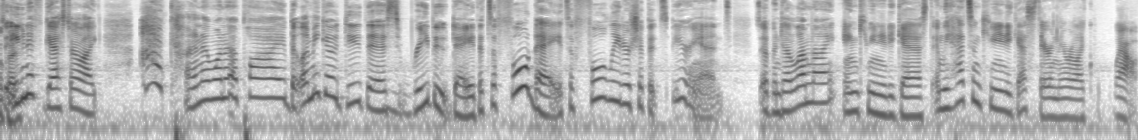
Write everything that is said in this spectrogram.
So even if guests are like, I kind of want to apply, but let me go do this mm. reboot day, that's a full day. It's a full leadership experience. It's open to alumni and community guests. And we had some community guests there, and they were like, wow,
